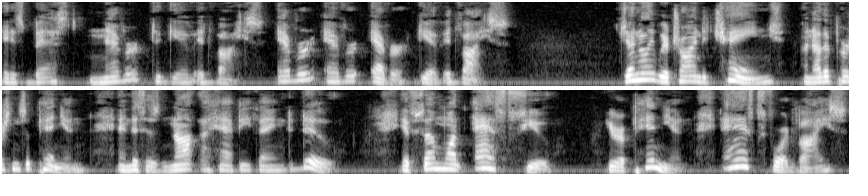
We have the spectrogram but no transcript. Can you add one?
It is best never to give advice. Ever, ever, ever give advice. Generally, we're trying to change another person's opinion, and this is not a happy thing to do. If someone asks you your opinion, asks for advice,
